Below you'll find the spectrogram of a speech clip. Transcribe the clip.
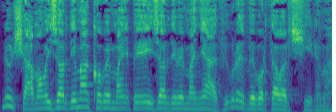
Non c'avevamo i soldi manco per, per, i soldi per mangiare, figurati vi portavo al cinema.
